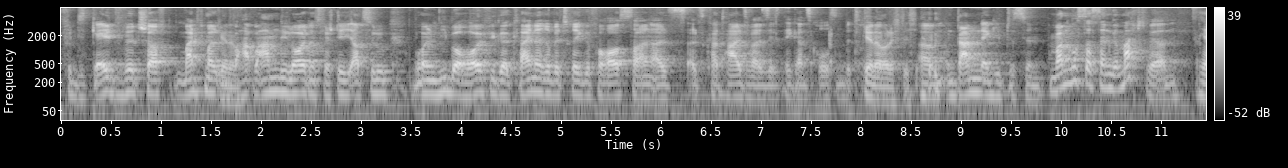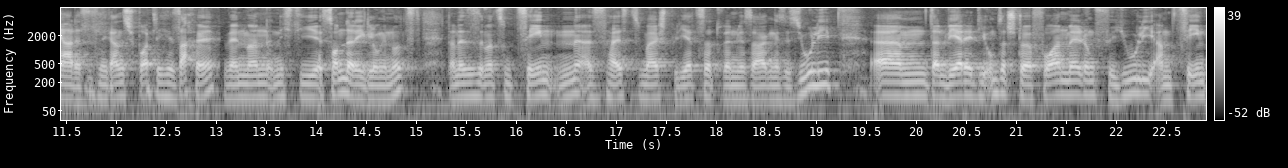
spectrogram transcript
für die Geldwirtschaft, manchmal genau. haben die Leute, das verstehe ich absolut, wollen lieber häufiger kleinere Beträge vorauszahlen als, als quartalsweise die ganz großen Beträge. Genau, richtig. Ähm, und dann ergibt es Sinn. Wann muss das denn gemacht werden? Ja, das ist eine ganz sportliche Sache. Wenn man nicht die Sonderregelungen nutzt, dann ist es immer zum 10. Also das heißt zum Beispiel jetzt, wenn wir sagen, es ist Juli, ähm, dann wäre die Umsatzsteuervoranmeldung für Juli am 10.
